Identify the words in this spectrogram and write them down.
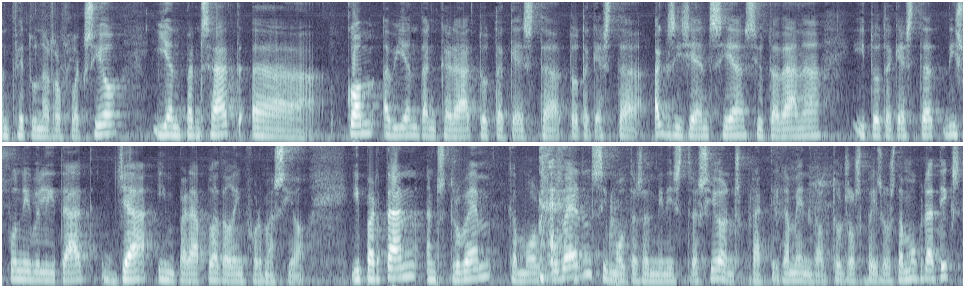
han fet una reflexió i han pensat eh, com havien d'encarar tota, aquesta, tota aquesta exigència ciutadana i tota aquesta disponibilitat ja imparable de la informació. I per tant ens trobem que molts governs i moltes administracions, pràcticament de tots els països democràtics,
